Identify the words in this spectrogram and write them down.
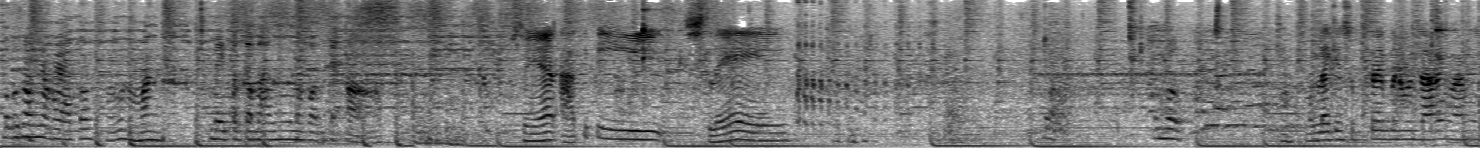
Magustuhan niya kaya to. Oo naman. May pagkamaang ng konti. Ah. Gusto niya yan, Ate P. Slay. Ano? Oh, Mag-like and subscribe ba naman sa akin, mami?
